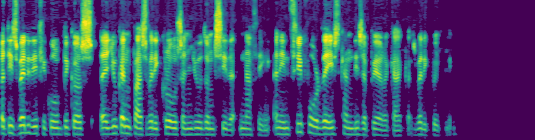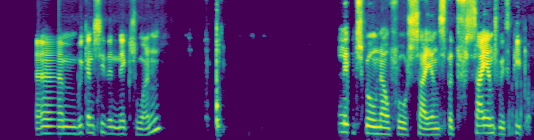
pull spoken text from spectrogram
But it's very difficult because uh, you can pass very close and you don't see that nothing. And in three, four days can disappear a carcass very quickly. Um, we can see the next one. Let's go now for science, but science with people.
